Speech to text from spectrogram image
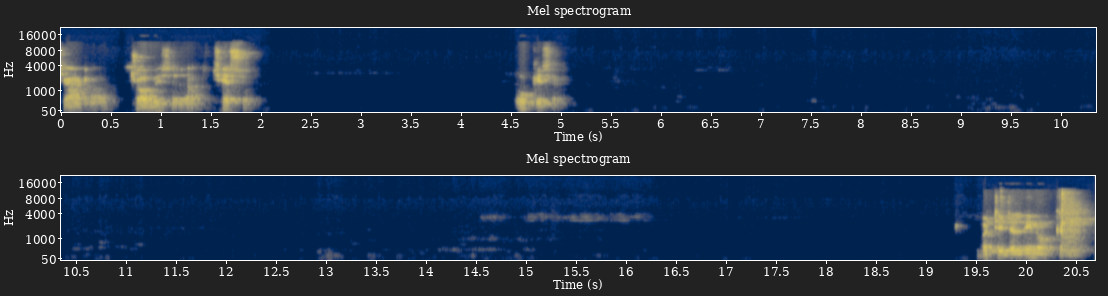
चार लाख, चौबीस हज़ार छ सौ। Okay sir. बच्चे जल्दी नोट करें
